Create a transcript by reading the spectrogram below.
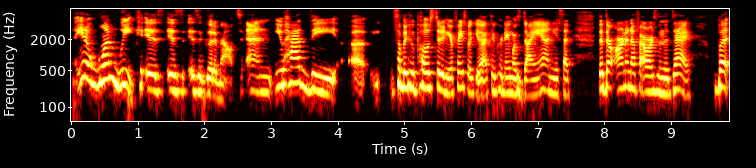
you know, one week is is is a good amount. And you had the uh, somebody who posted in your Facebook. I think her name was Diane. You said that there aren't enough hours in the day but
